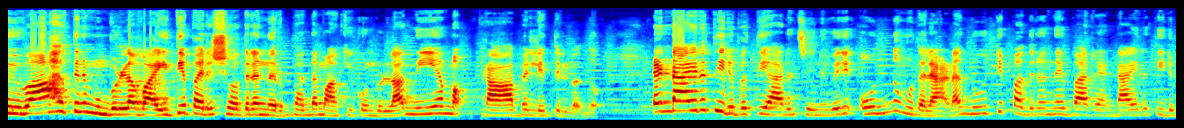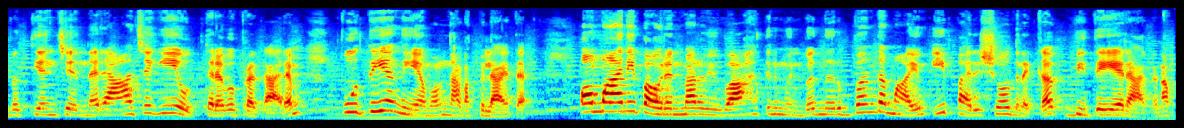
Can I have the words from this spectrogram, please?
വിവാഹത്തിന് മുമ്പുള്ള വൈദ്യ പരിശോധന നിർബന്ധമാക്കിക്കൊണ്ടുള്ള നിയമം പ്രാബല്യത്തിൽ വന്നു. രണ്ടായിരത്തി ഇരുപത്തിയാറ് ജനുവരി ഒന്ന് മുതലാണ് നൂറ്റി പതിനൊന്ന് ബാർ രണ്ടായിരത്തി ഇരുപത്തിയഞ്ച് എന്ന രാജകീയ ഉത്തരവ് പ്രകാരം പുതിയ നിയമം നടപ്പിലായത്. ഒമാനി പൗരന്മാർ വിവാഹത്തിന് മുൻപ് നിർബന്ധമായും ഈ പരിശോധനയ്ക്ക് വിധേയരാകണം.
